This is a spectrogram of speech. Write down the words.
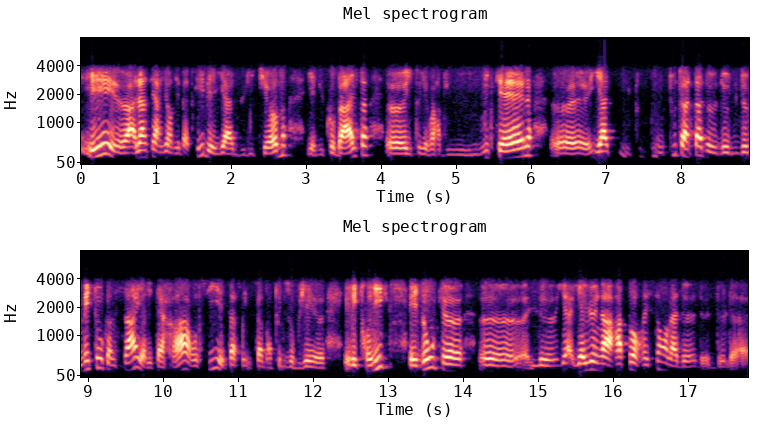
Et euh, à l'intérieur des batteries, ben, il y a du lithium, il y a du cobalt, il peut y avoir du nickel, il y a tout, un tas de, métaux comme ça. Il y a des terres rares aussi, et ça, c'est ça dans tous les objets électroniques. Et donc, il, y a, eu un rapport récent là de, de la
